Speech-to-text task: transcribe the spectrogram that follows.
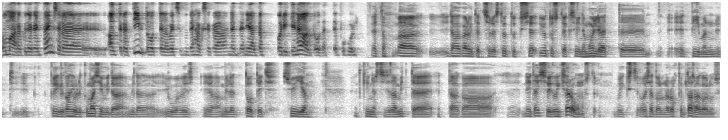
omane kuidagi ainult taimsele alternatiivtootele, vaid seda tehakse ka nende nii-öelda originaaltoodete puhul. et noh, ma ei taha ka nüüd, et sellest jutuks, jutust jääks selline mulje, et, et piim on nüüd kõige kahjulikum asi, mida, mida juua ja mille tooteid süüa et kindlasti seda mitte, et aga neid asju ei tohiks ära unustada, võiks asjad olla rohkem tasakaalus.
